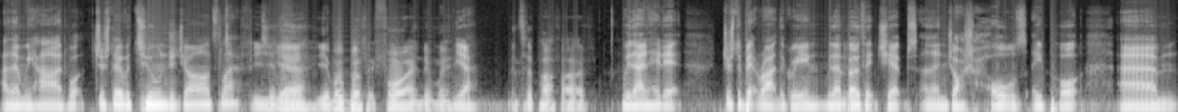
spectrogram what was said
And then we had what just over 200 yards left. To Yeah. Yeah. Well, we both hit four iron, didn't we? Yeah. Into the par five. We then hit it just a bit right at the green. We then Yeah. both hit chips, and then Josh holds a putt um,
